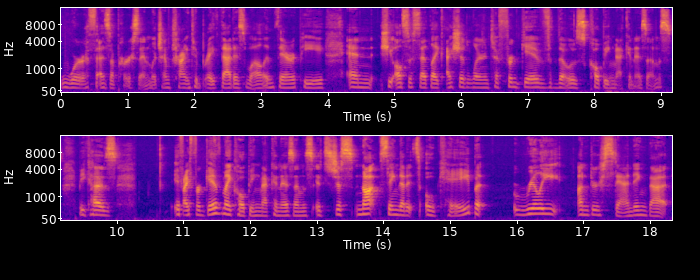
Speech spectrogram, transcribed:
worth as a person, which I'm trying to break that as well in therapy. And she also said, like, I should learn to forgive those coping mechanisms because if I forgive my coping mechanisms, it's just not saying that it's okay, but really understanding that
